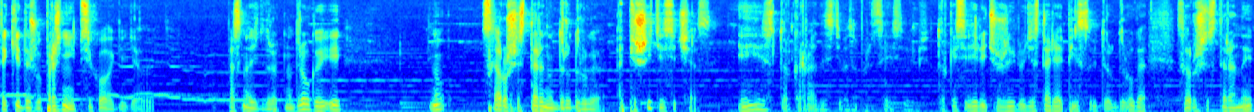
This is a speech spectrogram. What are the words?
Такие даже упражнения психологи делают. Посмотрите друг на друга и ну, с хорошей стороны друг друга опишите сейчас. И столько радости в этом процессе. Только сидели чужие люди, стали описывать друг друга с хорошей стороны.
